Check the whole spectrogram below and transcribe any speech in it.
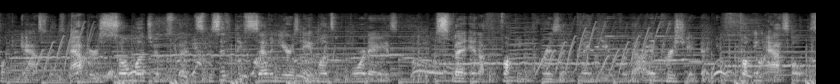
fucking assholes. After so much of it spent, specifically 7 years, 8 months, and 4 days, spent in a fucking prison. Thank you for that. I appreciate that, you fucking assholes.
